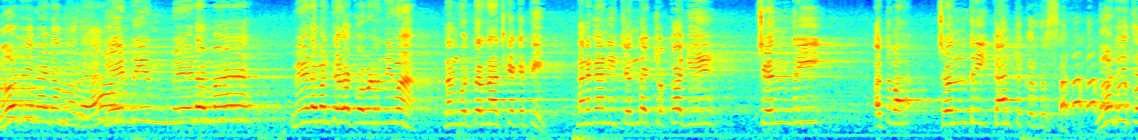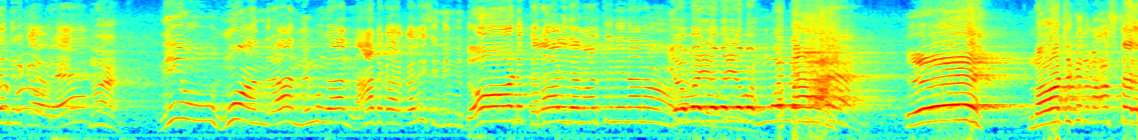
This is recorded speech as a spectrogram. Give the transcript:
ನೋಡ್ರಿ ಮೇಡಮ್ ಅವ್ರೆ. ಏನ್ರಿ ಮೇಡಮ್? ಮೇಡಮ್ ಅಂತ ಹೇಳಕ್ ಹೋಗ್ಬಿಡ್ರಿ ನೀವ. ನನ್ಗೊಂಥರ ನಾಚಿಕೆ ಆಕತಿ. ನನಗ ನೀ ಚಂದ ಚೊಕ್ಕಾಗಿ ಚಂದ್ರಿ ಅಥವಾ ಚಂದ್ರಿಕಾಂತ್ ಕರೆದ್ರ ಸರ್ ನೋಡ್ರಿ ಚಂದ್ರಿಕಾ ಅವ್ರೆ. ಹ್ಮ್. ನೀವು ಹ್ಞೂ ಅಂದ್ರ ನಿಮ್ಗ ನಾಟಕ ಕಲಿಸಿ ನಿಮ್ ದೊಡ್ಡ ಕಲಾವಿದ ಮಾಡ್ತೀನಿ ನಾನು. ಯವ ಯವ ಯವ ಹೂವನ್ನ ಏ ನಾಟಕದ ಮಾಸ್ತರ!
